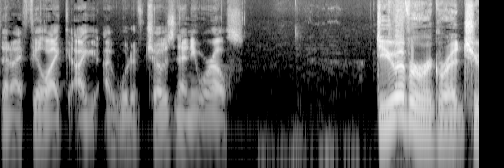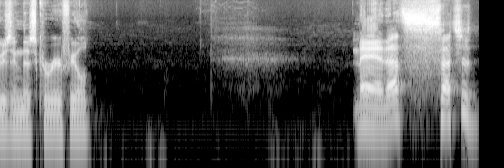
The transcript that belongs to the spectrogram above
than I feel like I, I would have chosen anywhere else. Do you ever regret choosing this career field? Man, that's such a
